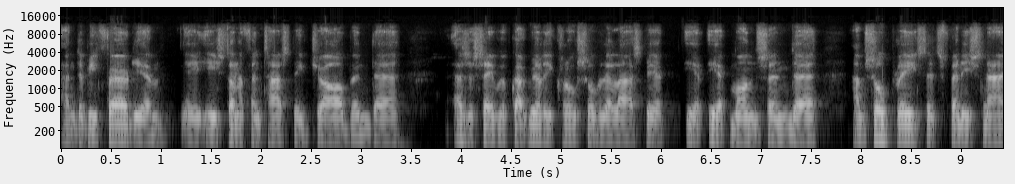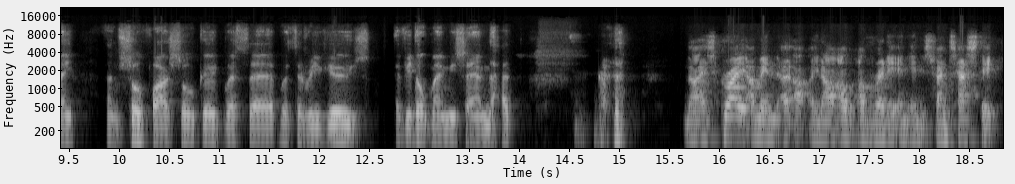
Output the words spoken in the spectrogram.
And to be fair to him, he's done a fantastic job. And uh, as I say, we've got really close over the last eight, eight, eight months. And uh, I'm so pleased it's finished now. And so far, so good with uh, with the reviews. If you don't mind me saying that. no, it's great. I mean, I, you know, I've read it and, it's fantastic.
